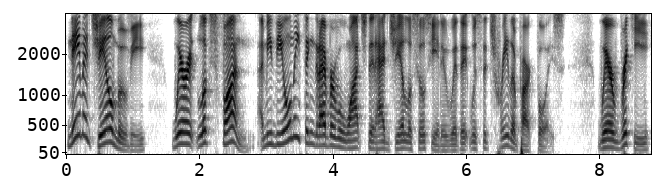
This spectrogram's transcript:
name a jail movie where it looks fun. I mean, the only thing that I've ever watched that had jail associated with it was the Trailer Park Boys, where Ricky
